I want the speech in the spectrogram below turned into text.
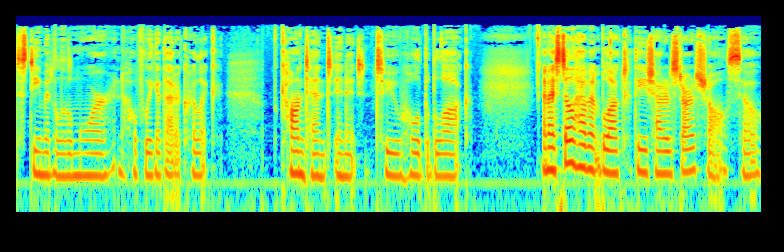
steam it a little more and hopefully get that acrylic content in it to hold the block. And I still haven't blocked the Shattered Stars shawl, so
